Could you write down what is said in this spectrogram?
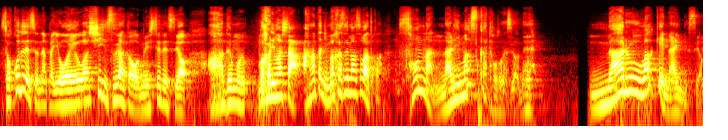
そこでですよなんか弱々しい姿を見せてですよああでも分かりました。あなたに任せますわとか。そんなんなりますかってことですよね。なるわけないんですよ。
